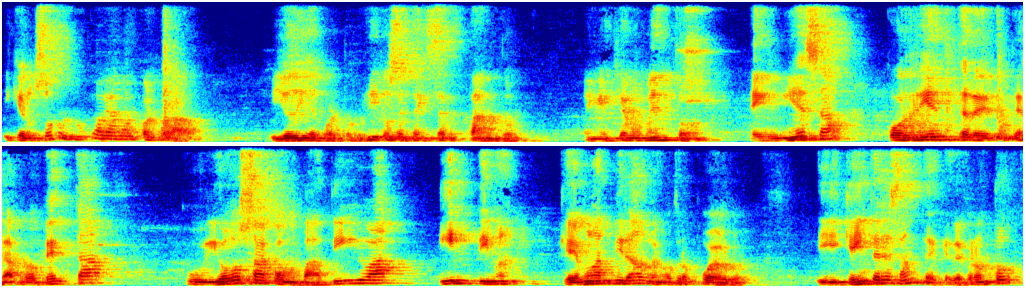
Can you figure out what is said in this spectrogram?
y que nosotros nunca habíamos incorporado. Y yo dije, Puerto Rico se está insertando en este momento en esa corriente de, de la protesta curiosa, combativa, íntima, que hemos admirado en otros pueblos. Y qué interesante que de pronto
